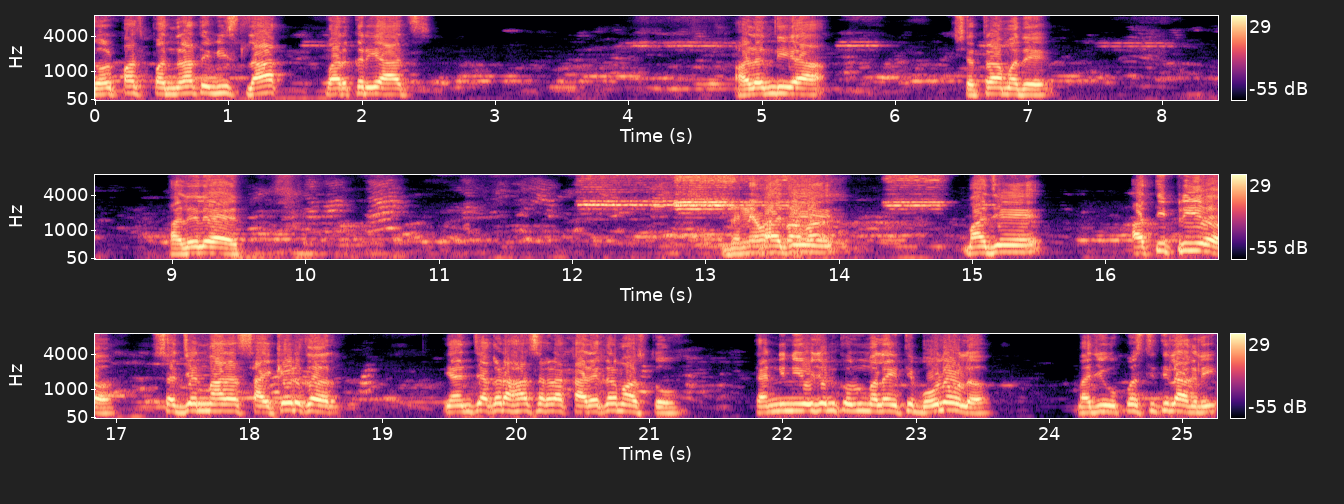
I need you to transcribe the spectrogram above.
जवळपास पंधरा ते वीस लाख वारकरी आज आळंदी या क्षेत्रामध्ये आलेले आहेत. धन्यवाद माझे अतिप्रिय सज्जन महाराज सायखेडकर यांच्याकडे हा सगळा कार्यक्रम असतो. त्यांनी नियोजन करून मला इथे बोलवलं. माझी उपस्थिती लागली.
